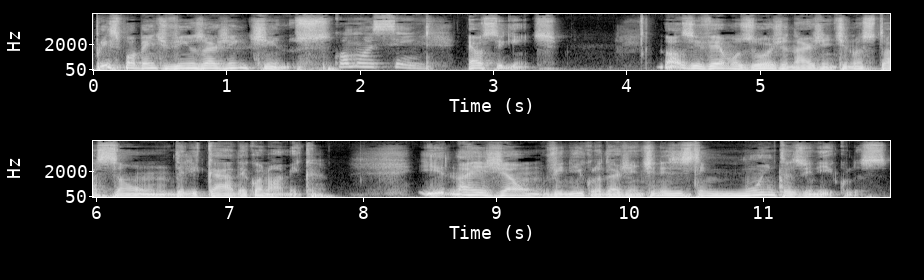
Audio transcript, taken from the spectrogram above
Principalmente vinhos argentinos. Como assim? É o seguinte. Nós vivemos hoje na Argentina uma situação delicada econômica. E na região vinícola da Argentina existem muitas vinícolas.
